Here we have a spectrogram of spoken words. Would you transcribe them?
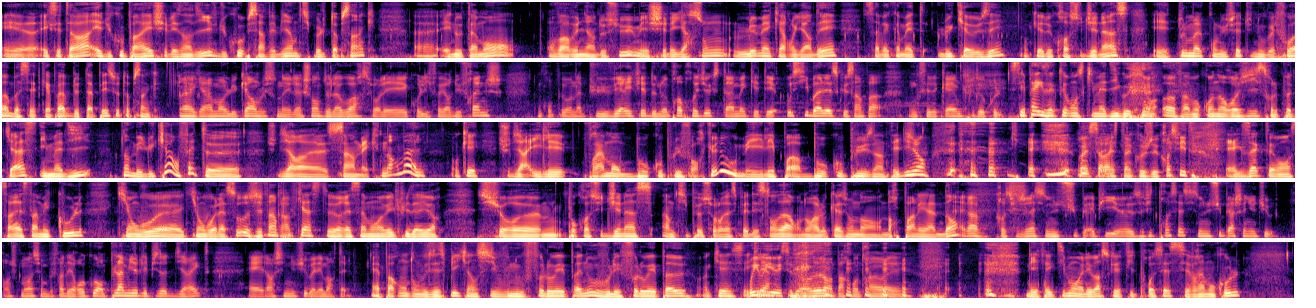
et, euh, etc. Et du coup, pareil chez les indifs, du coup, observez bien un petit peu le top 5, euh, et notamment, on va revenir dessus, mais chez les garçons, le mec à regarder, ça va comme être Lucas Eusé, ok, de CrossFit Genas, et tout le mal qu'on lui souhaite une nouvelle fois, bah, c'est être capable de taper ce top 5. Ouais, carrément, Lucas, en plus, on a eu la chance de l'avoir sur les qualifiers du French. Donc, on, peut, on a pu vérifier de nos propres yeux que c'était un mec qui était aussi balèze que sympa. Donc, c'était quand même plutôt cool. C'est pas exactement ce qu'il m'a dit Gauthier en off avant qu'on enregistre le podcast. Il m'a dit Non, mais Lucas, en fait, euh, je veux dire, euh, c'est un mec normal. Ok, je veux dire, il est vraiment beaucoup plus fort que nous, mais il est pas beaucoup plus intelligent. Ouais, ça reste un coach de CrossFit. Exactement, ça reste un mec cool qui envoie, euh, qui envoie la sauce. J'ai fait un Grave. podcast euh, récemment avec lui d'ailleurs sur euh, pour CrossFit Genas, un petit peu sur le respect des standards. On aura l'occasion d'en reparler là-dedans. Ah, grave, CrossFit Genesis, ils ont une super. Et puis, euh, The Fit Process, ils ont une super chaîne YouTube. Franchement, si on peut faire des recours en plein milieu de l'épisode direct, eh, leur chaîne YouTube, elle est mortelle. Eh, par contre, on vous explique, hein, si vous nous followez pas nous, vous les followez pas eux. Ok, c'est Oui, clair. oui, oui, c'est par contre. Mais effectivement, allez voir ce que Fit Process, c'est vraiment cool.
